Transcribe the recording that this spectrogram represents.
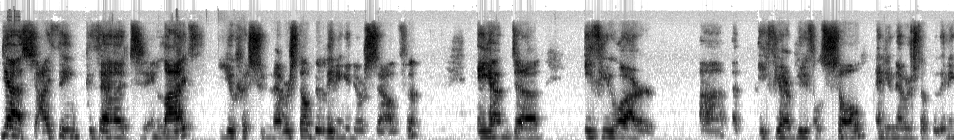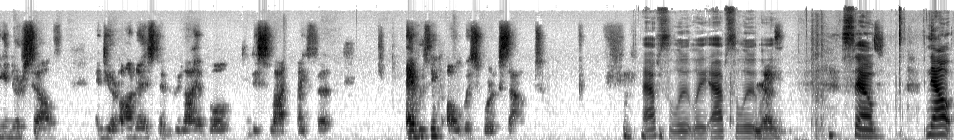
yes, I think that in life you should never stop believing in yourself, and uh, if you are uh, if you are a beautiful soul and you never stop believing in yourself, and you're honest and reliable in this life, everything always works out. Absolutely, absolutely. Yes. So, now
